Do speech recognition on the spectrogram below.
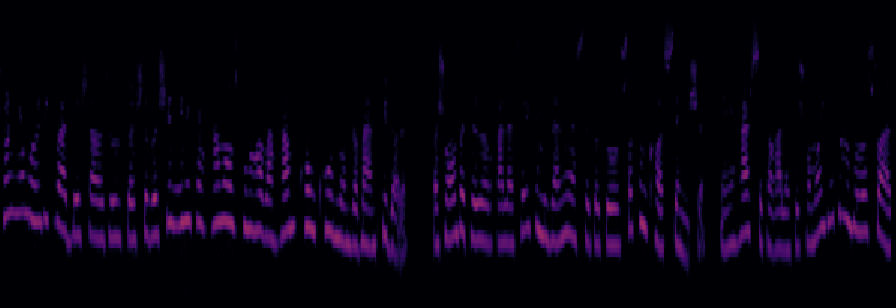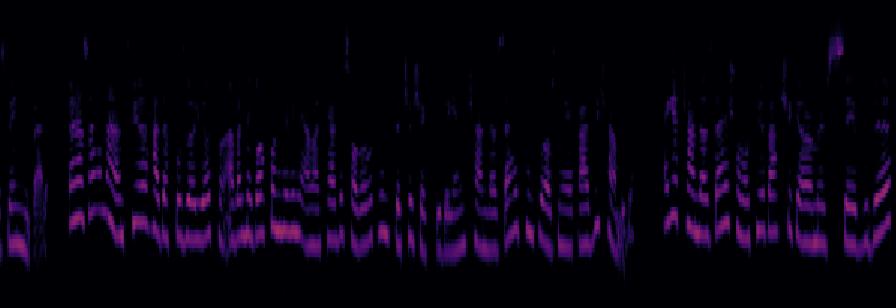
چون یه موردی که باید بهش توجه داشته باشین اینه که هم آزمونها و هم کنکور نمره منفی داره و شما به تعداد غلطهایی که می‌زنین از تعداد درستاتون کاسته میشه. یعنی هر سه تا غلط شما یه دونه درست رو از بین می‌بره. به نظر من توی هدف گذاریاتون اول نگاه کنید ببینید عملکرد سابقتون به چه شکل بوده. یعنی چند از دهتون توی آزمون قبلی چند بوده؟ اگر چند از ده شما توی بخش گرامر سه بوده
